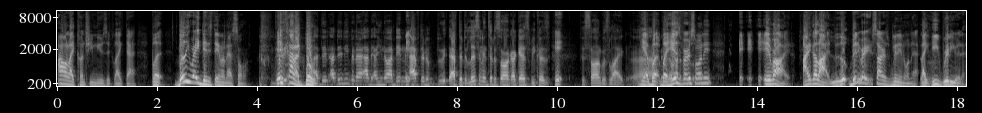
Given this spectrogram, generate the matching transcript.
I don't like country music like that, but Billy Ray did his thing on that song. it's kind of I dope. did. I didn't even. I, you know, I didn't after the after the listening to the song. I guess because It- the song was like. yeah, ah, but but his don't know how to verse on it, it, it, it ride. I ain't gonna lie, Lil, Billy Ray Cyrus winning on that. Like he really winning.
